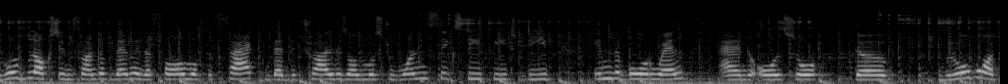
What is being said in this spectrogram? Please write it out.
roadblocks in front of them in the form of the fact that the child is almost 160 feet deep in the bore well and also the robot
